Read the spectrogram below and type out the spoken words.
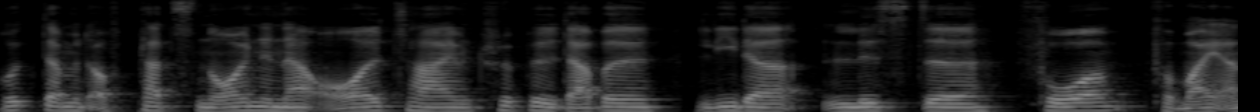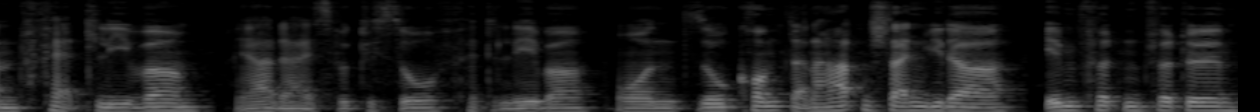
rückt damit auf Platz 9 in der All-Time Triple-Double-Leader-Liste vor, vorbei an Fat Lever. Ja, der heißt wirklich so, fette Leber. Und so kommt dann Hartenstein wieder im vierten Viertel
